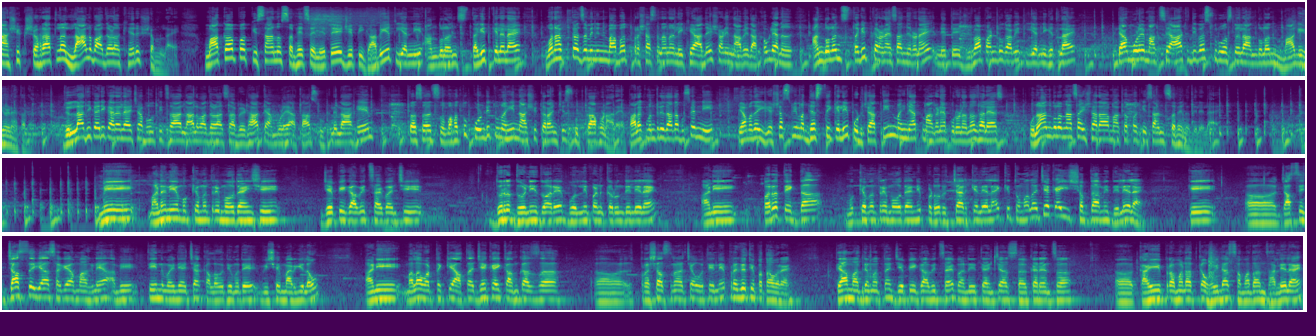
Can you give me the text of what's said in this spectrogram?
नाशिक शहरातलं लाल वादळ अखेर शमलंय. माकप किसान सभेचे नेते जे पी गावित यांनी आंदोलन स्थगित केलेलं आहे. वनहक्क जमिनींबाबत प्रशासनानं लेखी आदेश आणि नावे दाखवल्यानं आंदोलन स्थगित करण्याचा निर्णय नेते जिवा पांडू गावित यांनी घेतलाय. त्यामुळे मागचे आठ दिवस सुरू असलेलं आंदोलन मागे घेण्यात आलं. जिल्हाधिकारी कार्यालयाच्या भोवतीचा लाल वादळाचा वेढा त्यामुळे आता सुटलेला आहे. तसंच वाहतूक कोंडीतूनही नाशिककरांची सुटका होणार आहे. पालकमंत्री दादा भुसेंनी यामध्ये यशस्वी मध्यस्थी केली. पुढच्या तीन महिन्यात मागण्या पूर्ण न झाल्यास पुन्हा आंदोलनाचा इशारा माकप किसान सभेनं दिलेला आहे. मी माननीय मुख्यमंत्री महोदयांशी जे पी गावित साहेबांची दूरध्वनीद्वारे बोलणी पण करून दिलेलं आहे. आणि परत एकदा मुख्यमंत्री महोदयांनी पुनरुच्चार केलेला आहे की तुम्हाला जे काही शब्द आम्ही दिलेला आहे की जास्तीत जास्त या सगळ्या मागण्या आम्ही तीन महिन्याच्या कालावधीमध्ये विषय मार्गी लावू. आणि मला वाटतं की आता जे काही कामकाज प्रशासनाच्या वतीने प्रगतीपथावर आहे त्या माध्यमातून जे पी गावित साहेब आणि त्यांच्या सहकाऱ्यांचं काही प्रमाणात का होईना समाधान झालेलं आहे.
